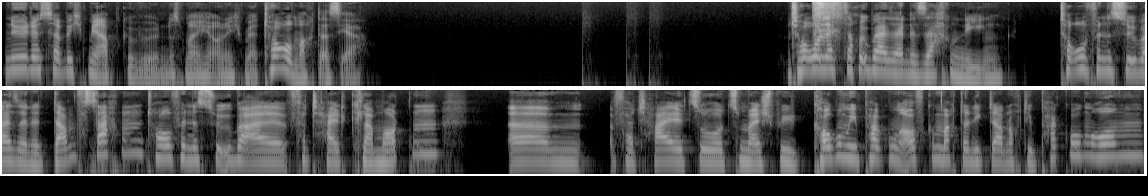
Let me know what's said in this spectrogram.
nö, das habe ich mir abgewöhnt. Das mache ich auch nicht mehr. Toro macht das ja. Toro lässt doch überall seine Sachen liegen. Toro findest du überall seine Dampfsachen. Toro findest du überall verteilt Klamotten. Ähm, verteilt so zum Beispiel Kaugummipackung aufgemacht, da liegt da noch die Packung rum.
